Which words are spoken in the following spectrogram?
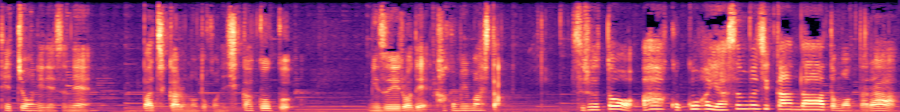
手帳にですねバチカルのとこに四角く水色で囲みましたするとあここは休む時間だと思ったら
